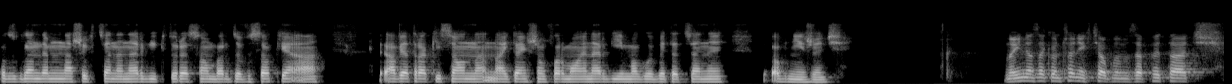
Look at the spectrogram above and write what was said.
pod względem naszych cen energii, które są bardzo wysokie, a, a wiatraki są najtańszą formą energii i mogłyby te ceny obniżyć. No i na zakończenie chciałbym zapytać,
